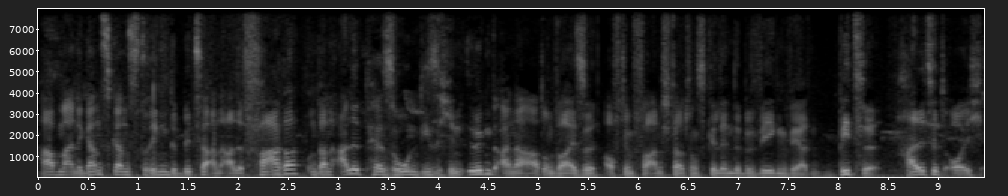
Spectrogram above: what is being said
haben eine ganz, ganz dringende Bitte an alle Fahrer und an alle Personen, die sich in irgendeiner Art und Weise auf dem Veranstaltungsgelände bewegen werden. Bitte haltet euch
